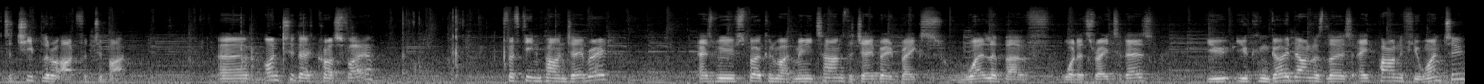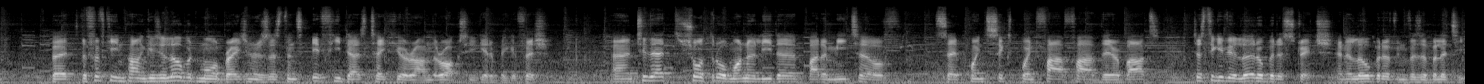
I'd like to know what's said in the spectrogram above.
it's a cheap little outfit to buy. Uh, onto that Crossfire, 15 pound J-braid. As we've spoken about many times, the J-braid breaks well above what it's rated as. You, you can go down as low as 8 pound if you want to, but the 15 pound gives you a little bit more abrasion resistance if he does take you around the rock so you get a bigger fish. And to that short little mono leader, about a meter of say 0.6, 0.55 thereabouts, just to give you a little bit of stretch and a little bit of invisibility.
